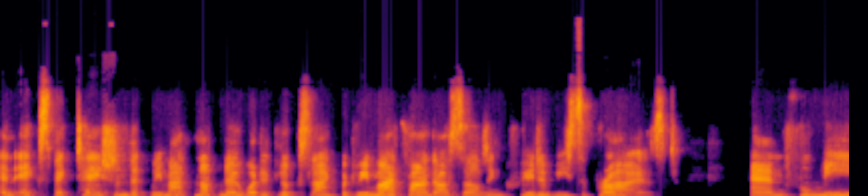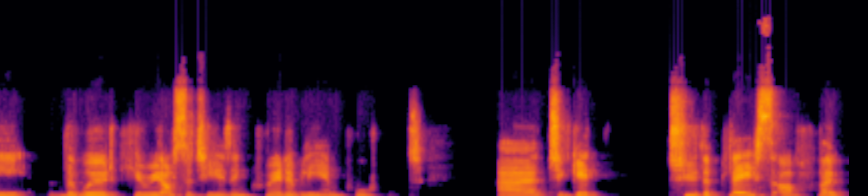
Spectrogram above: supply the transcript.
an expectation that we might not know what it looks like, but we might find ourselves incredibly surprised and for me, the word curiosity is incredibly important uh, to get to the place of hope,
